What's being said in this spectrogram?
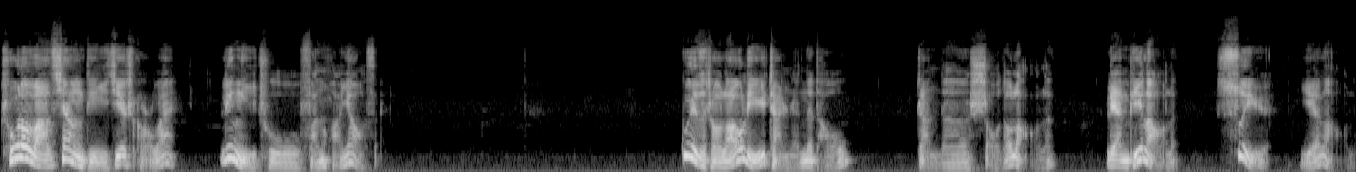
除了瓦子巷底街市口外，另一处繁华要塞。刽子手老李斩人的头，斩的手都老了，脸皮老了，岁月也老了，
